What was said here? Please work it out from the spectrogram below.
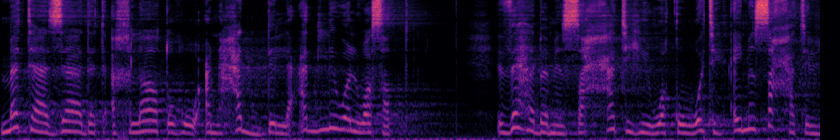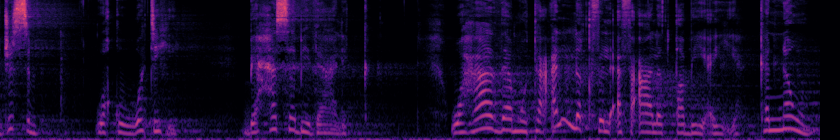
متى زادت أخلاطه عن حد العدل والوسط ذهب من صحته وقوته أي من صحة الجسم وقوته بحسب ذلك. وهذا متعلق في الأفعال الطبيعية كالنوم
